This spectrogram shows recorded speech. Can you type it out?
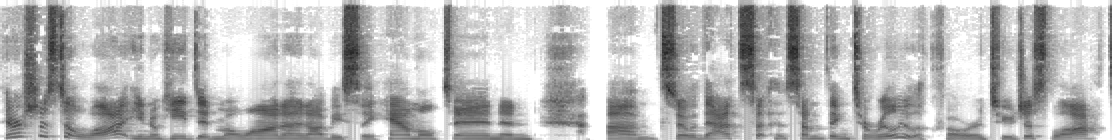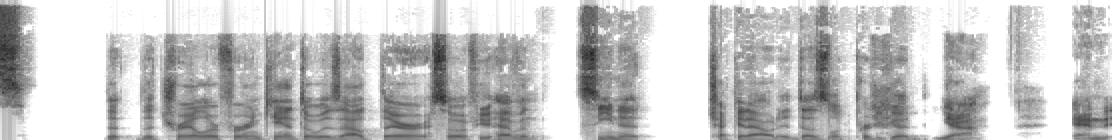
there's just a lot. You know, he did Moana and obviously Hamilton, and um, so that's something to really look forward to. Just lots. The the trailer for Encanto is out there, so if you haven't seen it, check it out. It does look pretty good. Yeah, and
